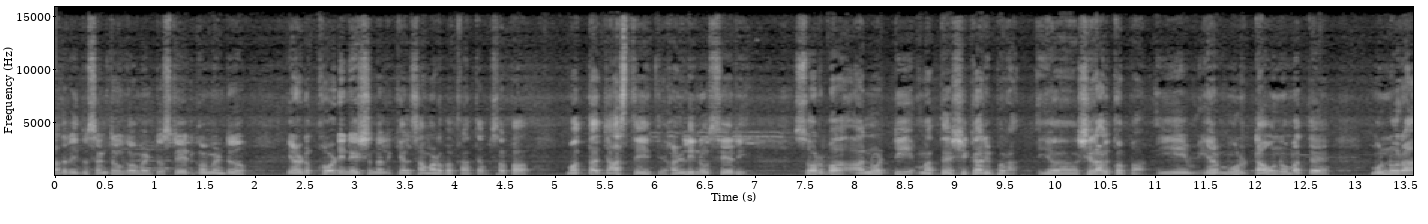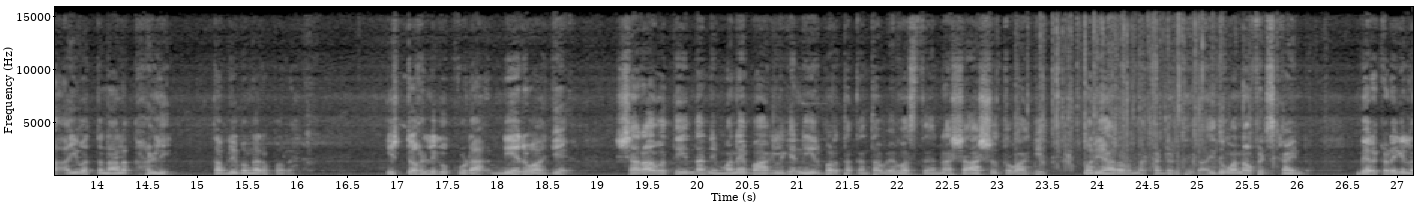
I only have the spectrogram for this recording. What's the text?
ಆದರೆ ಇದು ಸೆಂಟ್ರಲ್ ಗೌರ್ಮೆಂಟು ಸ್ಟೇಟ್ ಗೌರ್ಮೆಂಟು ಎರಡು ಕೋಆರ್ಡಿನೇಷನಲ್ಲಿ ಕೆಲಸ ಮಾಡಬೇಕಾಗತ್ತೆ. ಸ್ವಲ್ಪ ಮೊತ್ತ ಜಾಸ್ತಿ ಐತಿ, ಹಳ್ಳಿನೂ ಸೇರಿ. ಸೊರ್ಬ ಅನ್ವಟ್ಟಿ ಮತ್ತು ಶಿಕಾರಿಪುರ ಶಿರಾಳ್ಕೊಪ್ಪ. ಈ ಮೂರು ಟೌನು ಮತ್ತು ಮುನ್ನೂರ ಐವತ್ತ ನಾಲ್ಕು ಹಳ್ಳಿ ತಬ್ಲಿ ಬಂಗಾರಪ್ಪ ಅವರೇ. ಇಷ್ಟು ಹಳ್ಳಿಗೂ ಕೂಡ ನೇರವಾಗಿ ಶರಾವತಿಯಿಂದ ನಿಮ್ಮ ಮನೆ ಬಾಗಿಲಿಗೆ ನೀರು ಬರ್ತಕ್ಕಂಥ ವ್ಯವಸ್ಥೆಯನ್ನು ಶಾಶ್ವತವಾಗಿ ಪರಿಹಾರವನ್ನು ಕಂಡುಹಿಡಿದಿದೆ. ಇದು ಒನ್ ಆಫ್ ಇಟ್ಸ್ ಕೈಂಡ್ ಬೇರೆ ಕಡೆಗಿಲ್ಲ,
